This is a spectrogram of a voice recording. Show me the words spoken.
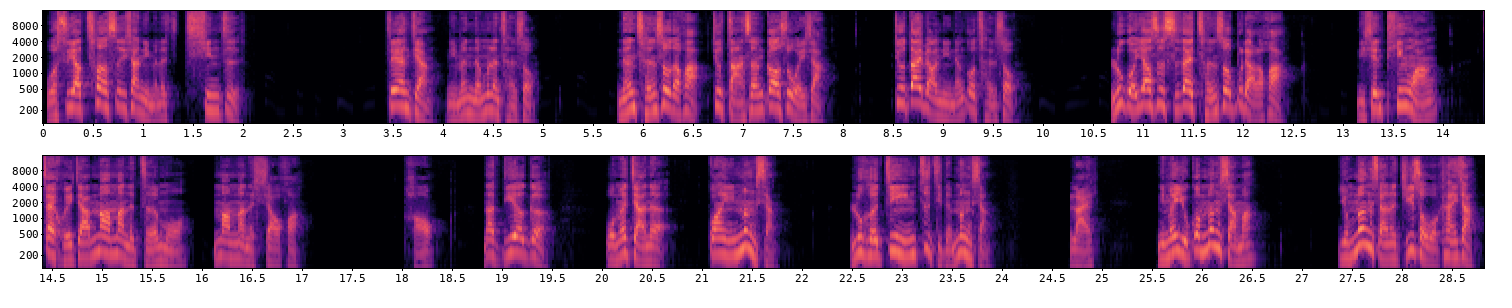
我是要测试一下你们的心智。这样讲，你们能不能承受？能承受的话，就掌声告诉我一下，就代表你能够承受。如果要是实在承受不了的话，你先听完，再回家慢慢的折磨，慢慢的消化。好，那第二个，我们讲的关于梦想，如何经营自己的梦想。来，你们有过梦想吗？有梦想的举手，我看一下。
